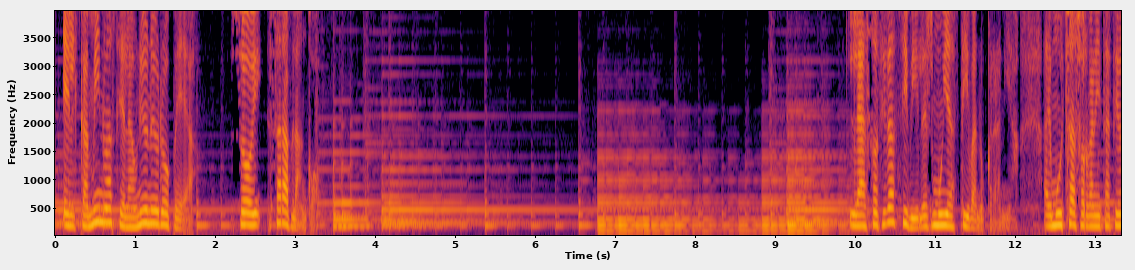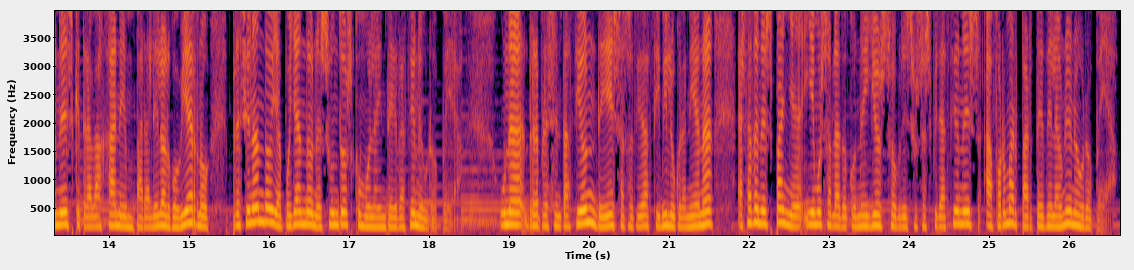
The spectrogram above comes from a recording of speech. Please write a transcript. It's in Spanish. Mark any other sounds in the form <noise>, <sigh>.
El camino hacia la Unión Europea. Soy Sara Blanco. La sociedad civil es muy activa en Ucrania. Hay muchas organizaciones que trabajan en paralelo al gobierno, presionando y apoyando en asuntos como la integración europea. Una representación de esa sociedad civil ucraniana ha estado en España y hemos hablado con ellos sobre sus aspiraciones a formar parte de la Unión Europea.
